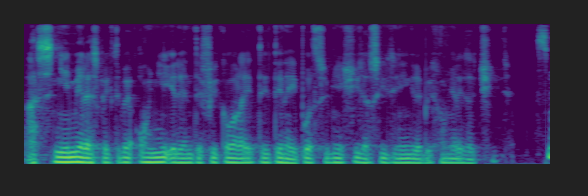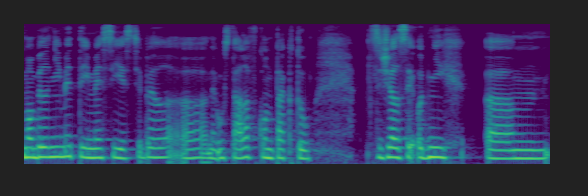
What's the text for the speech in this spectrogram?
a s nimi respektive oni identifikovali ty, ty nejpotřebnější zařízení, kde bychom měli začít. S mobilními týmy si jistě byl uh, neustále v kontaktu. Slyšel jsi od nich, um,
